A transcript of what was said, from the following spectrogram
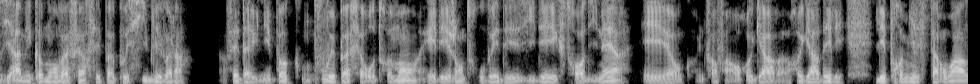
on se dit ah mais comment on va faire, c'est pas possible et voilà. En fait, à une époque, on pouvait pas faire autrement et les gens trouvaient des idées extraordinaires. Et encore une fois, enfin, on regarde, regardez les, les premiers Star Wars,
